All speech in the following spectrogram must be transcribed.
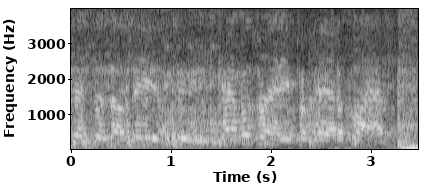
Pictures of these two. Cameras ready, prepare to flash.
